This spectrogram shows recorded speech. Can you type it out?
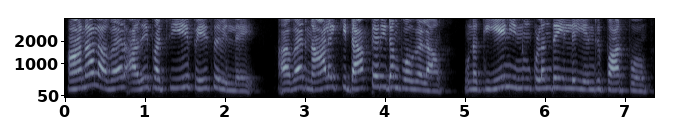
ஆனால் அவர் அதை பற்றியே பேசவில்லை. அவர் நாளைக்கு டாக்டரிடம் போகலாம். உனக்கு ஏன் இன்னும் குழந்தை இல்லை? என்று பார்ப்போம்.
